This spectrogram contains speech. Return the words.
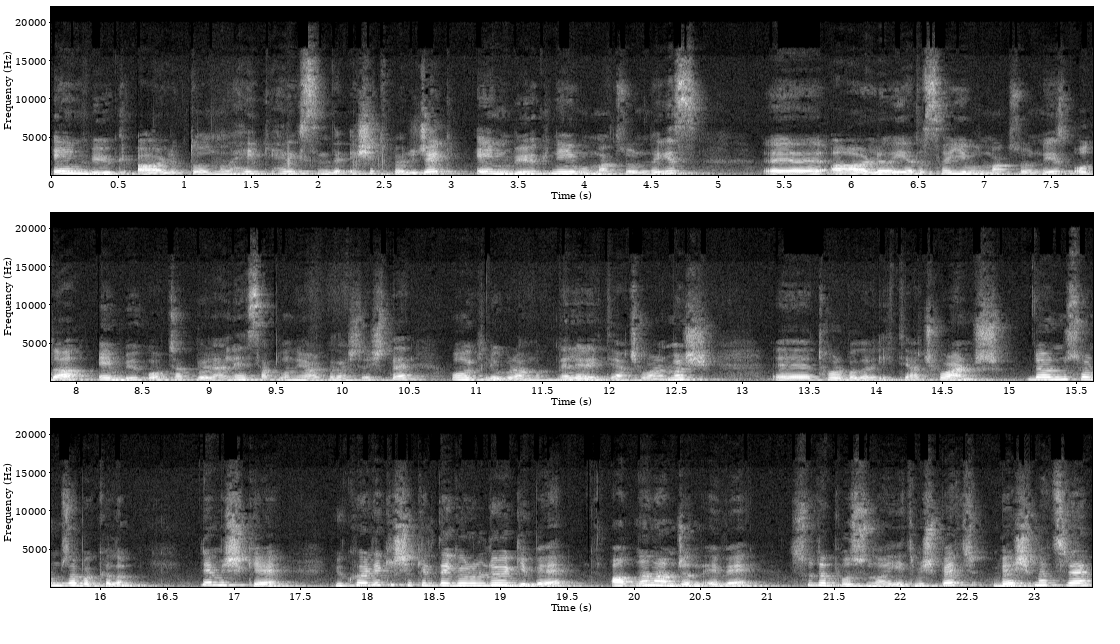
en büyük ağırlıkta olmalı. Her, her ikisini de eşit bölecek en büyük neyi bulmak zorundayız? Ee, ağırlığı ya da sayıyı bulmak zorundayız. O da en büyük ortak bölenle hesaplanıyor arkadaşlar. İşte 10 kilogramlık nelere ihtiyaç varmış? Ee, torbalara ihtiyaç varmış. Dördüncü sorumuza bakalım. Demiş ki yukarıdaki şekilde görüldüğü gibi Adnan amcanın evi su deposuna 75 metre,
